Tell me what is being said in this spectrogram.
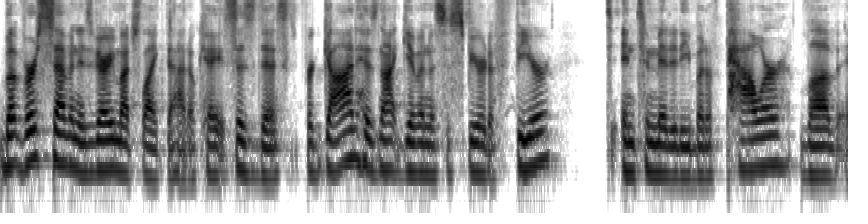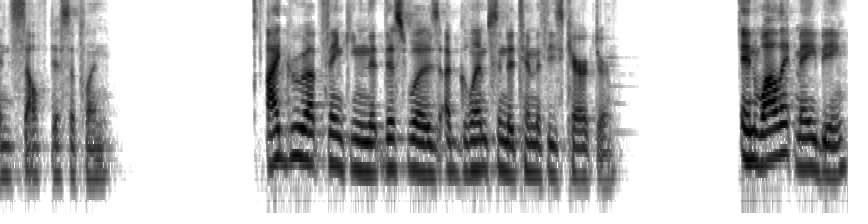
But verse 7 is very much like that, okay? It says this For God has not given us a spirit of fear and timidity, but of power, love, and self discipline. I grew up thinking that this was a glimpse into Timothy's character. And while it may be,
